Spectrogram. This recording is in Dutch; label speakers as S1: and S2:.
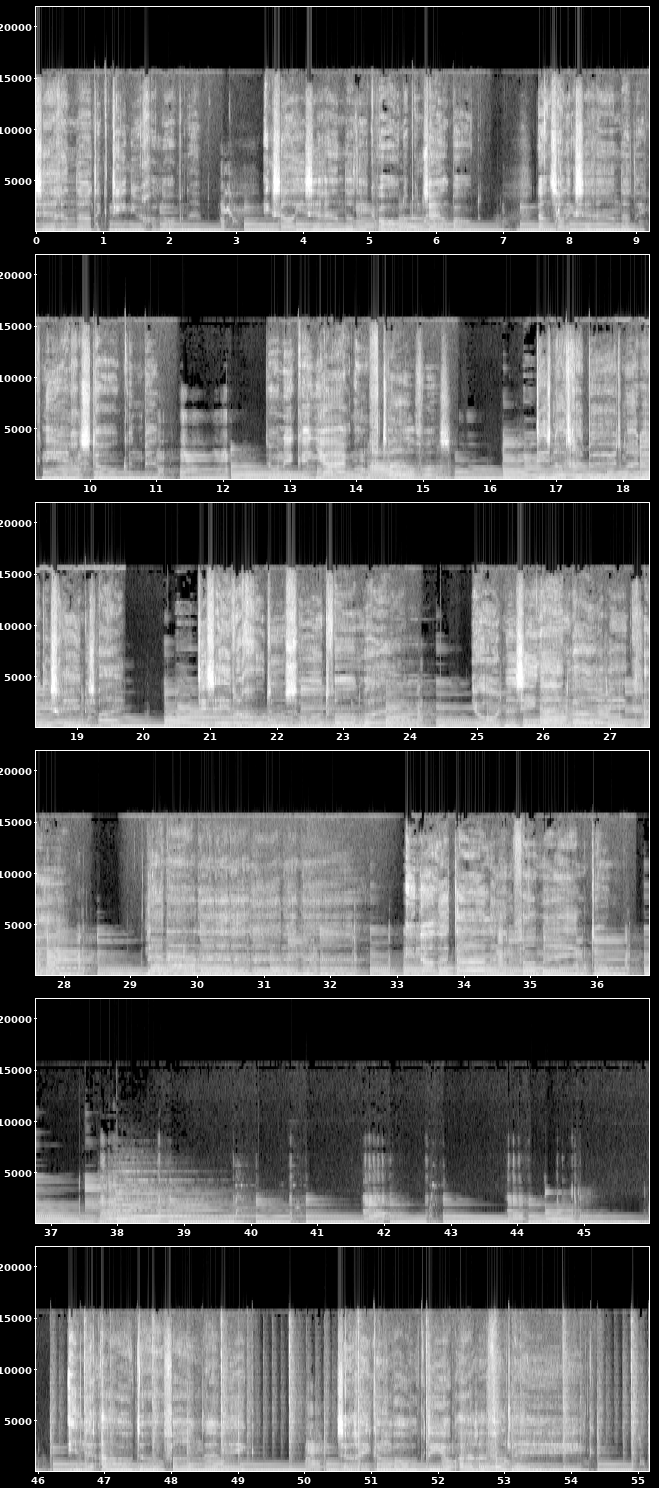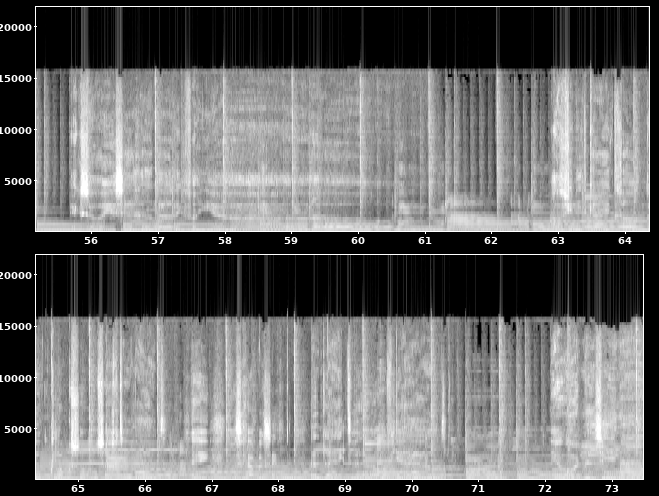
S1: zeggen dat ik tien uur gelopen heb. Ik zal je zeggen dat ik woon op een zeilboot. Dan zal ik zeggen dat ik neergestoken ben. Toen ik een jaar of twaalf was. Van de week zag ik een wolk die op Arafat leek. Ik zal je zeggen dat ik van je hou. Als je niet kijkt, gaat de klok soms achteruit. Hé, hey, dat is grappig zeg. Het lijkt wel of je huilt. Je hoort me zingen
